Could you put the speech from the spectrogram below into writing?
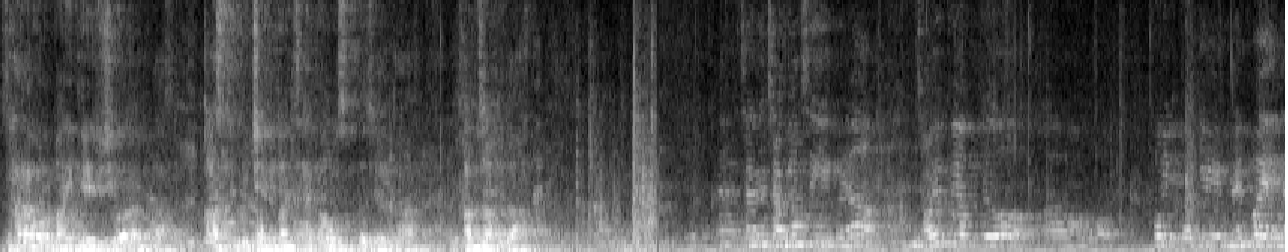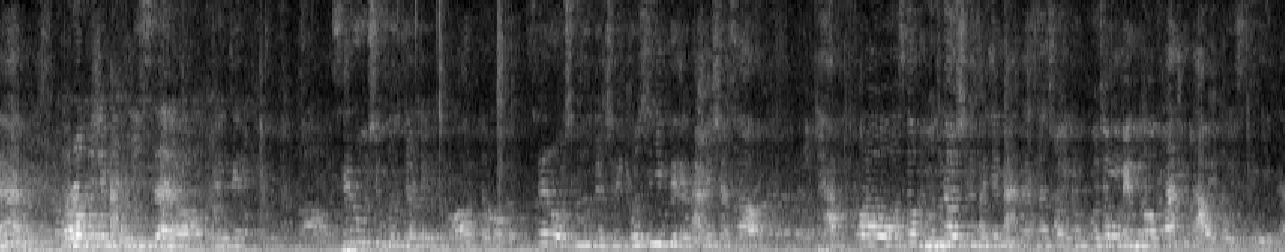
사랑으로 많이 대해주시기 바랍니다. 가스집을 제일 많이 사용하고 있습니다, 저희가. 감사합니다. 네, 저는 정경숙이고요. 저희 구역도 어, 여기 멤버에는 여러 분이 많이 있어요. 오신 분들도 있고 또 새로 오신 분들 중에 교수님들이 많으셔서 바빠서 못 나오시는 분들이 많아서 저희는 고정 멤버만 나오고 있습니다.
